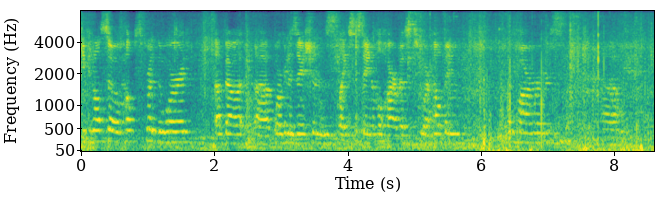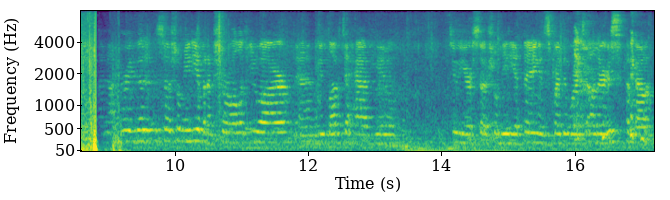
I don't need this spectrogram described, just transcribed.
you can also help spread the word about uh, organizations like Sustainable Harvest who are helping the farmers. Uh, I'm not very good at the social media, but I'm sure all of you are, and we'd love to have you do your social media thing and spread the word to others about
